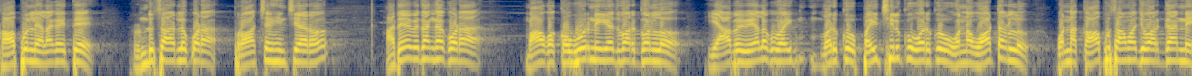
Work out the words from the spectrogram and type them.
కాపుల్ని ఎలాగైతే రెండుసార్లు కూడా ప్రోత్సహించారో అదేవిధంగా కూడా మా ఒక కొవ్వూరు నియోజకవర్గంలో యాభై వేలకు వరకు పై చిలుకు వరకు ఉన్న ఓటర్లు ఉన్న కాపు సామాజిక వర్గాన్ని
